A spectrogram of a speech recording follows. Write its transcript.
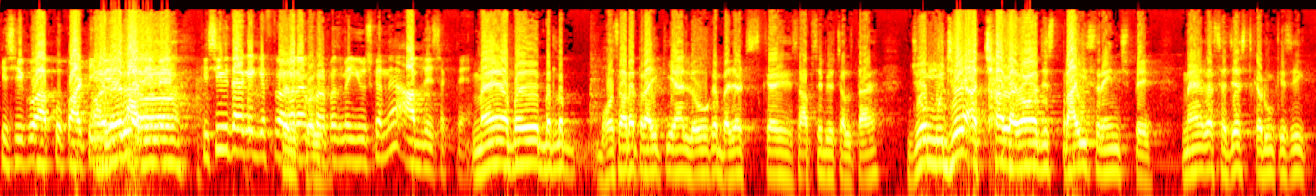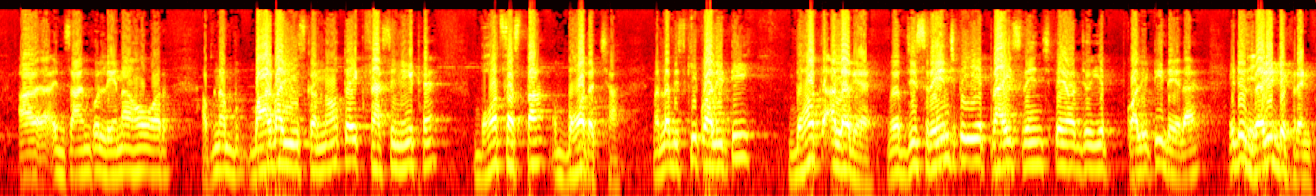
किसी को आपको पार्टी में शादी में किसी भी तरह के गिफ्ट वगैरह पर्पज में यूज़ करने आप ले सकते हैं। मैं अब मतलब बहुत सारा ट्राई किया है लोगों के बजट के हिसाब से भी चलता है। जो मुझे अच्छा लगा और जिस प्राइस रेंज पे मैं अगर सजेस्ट करूँ किसी इंसान को लेना हो और अपना बार बार यूज़ करना हो तो एक फैसिनेट है। बहुत सस्ता बहुत अच्छा। मतलब इसकी क्वालिटी बहुत अलग है। मतलब जिस रेंज पे ये प्राइस रेंज पे और जो ये क्वालिटी दे रहा है इट इज़ वेरी डिफरेंट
